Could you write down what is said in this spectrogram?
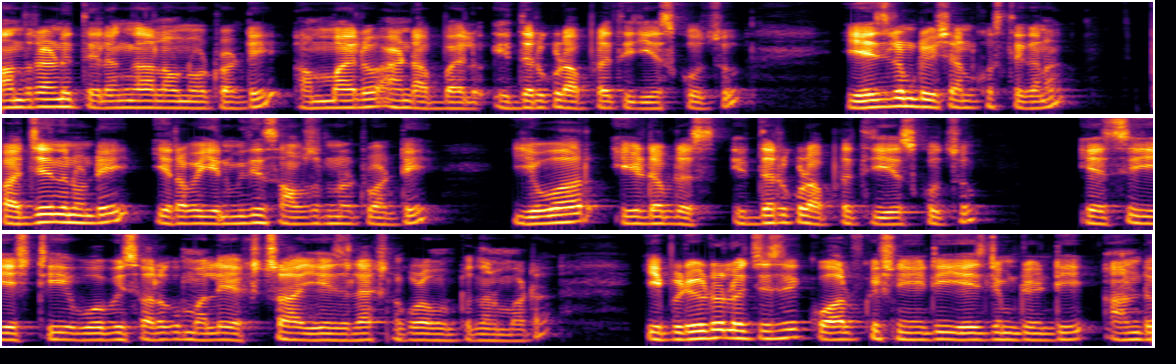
ఆంధ్ర అండ్ తెలంగాణలో ఉన్నటువంటి అమ్మాయిలు అండ్ అబ్బాయిలు ఇద్దరు కూడా అప్లై అయితే చేసుకోవచ్చు. ఏజ్ లిమిట్ విషయానికి వస్తే కనుక పద్దెనిమిది నుండి ఇరవై ఎనిమిది సంవత్సరం ఉన్నటువంటి యుఆర్ ఈడబ్ల్యూఎస్ ఇద్దరు కూడా అప్లై చేసుకోవచ్చు. ఎస్సీ ఎస్టీ ఓబీసీ వాళ్ళకు మళ్ళీ ఎక్స్ట్రా ఏజ్ రిలాక్షన్ కూడా ఉంటుందన్నమాట. ఈ వీడియోలో వచ్చేసి క్వాలిఫికేషన్ ఏంటి ఏజ్ లిమిట్ ఏంటి అండ్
